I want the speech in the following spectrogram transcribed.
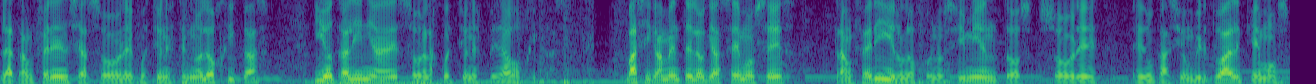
la transferencia sobre cuestiones tecnológicas y otra línea es sobre las cuestiones pedagógicas. Básicamente lo que hacemos es transferir los conocimientos sobre educación virtual que hemos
